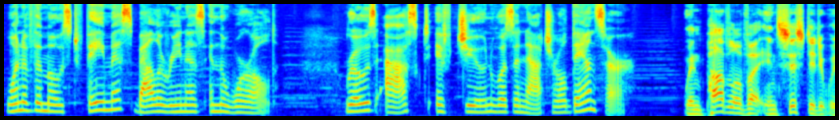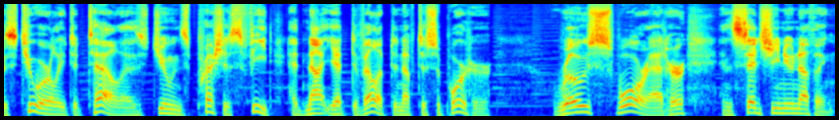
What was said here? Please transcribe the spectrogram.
one of the most famous ballerinas in the world. Rose asked if June was a natural dancer. When Pavlova insisted it was too early to tell, as June's precious feet had not yet developed enough to support her, Rose swore at her and said she knew nothing.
